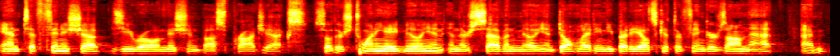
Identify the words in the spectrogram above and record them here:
and to finish up zero emission bus projects. So there's 28 million and there's 7 million. Don't let anybody else get their fingers on that. I'm,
